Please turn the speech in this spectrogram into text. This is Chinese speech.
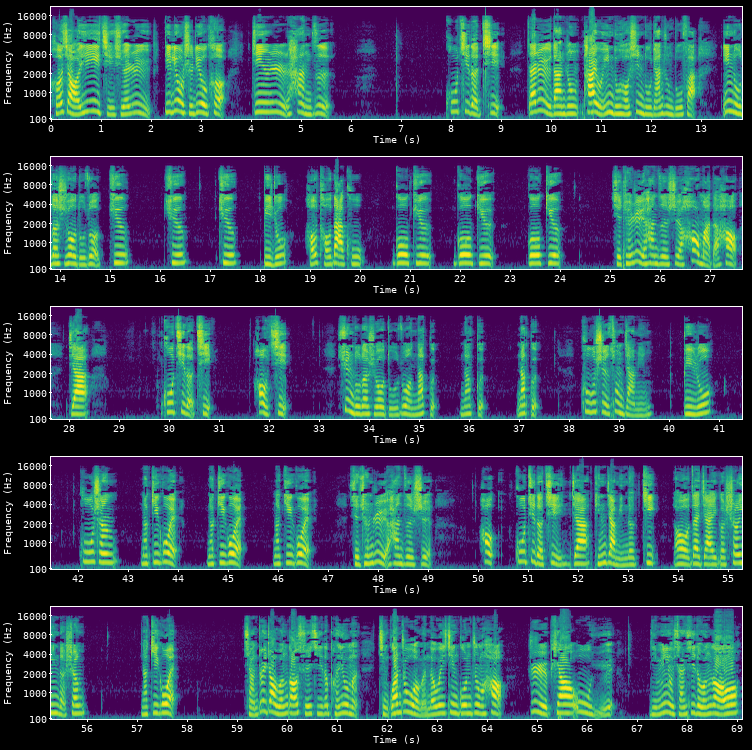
和小一一起学日语第六十六课，今日汉字。哭泣的泣，在日语当中，它有音读和信读两种读法。音读的时候读作 q q q，比如嚎啕大哭 go q go q go q。写成日语汉字是号码的号加。哭泣的泣，好气。训读的时候读作那个那个那个。哭是送假名，比如哭声泣き声泣き声泣き声。写成日语汉字是好哭泣的泣加平假名的 k，然后再加一个声音的声，泣き声。 想对照文稿学习的朋友们，请关注我们的微信公众号“日飘物语”，里面有详细的文稿哦。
